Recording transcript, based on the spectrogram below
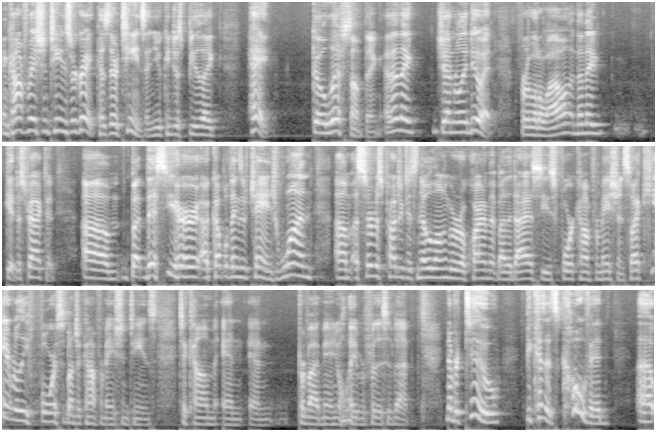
And confirmation teens are great because they're teens, and you can just be like, hey, go lift something. And then they generally do it for a little while, and then they get distracted. Um, but this year, a couple things have changed. One, um, a service project is no longer a requirement by the diocese for confirmation, so I can't really force a bunch of confirmation teens to come and and provide manual labor for this event. Number two, because it's COVID, uh,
